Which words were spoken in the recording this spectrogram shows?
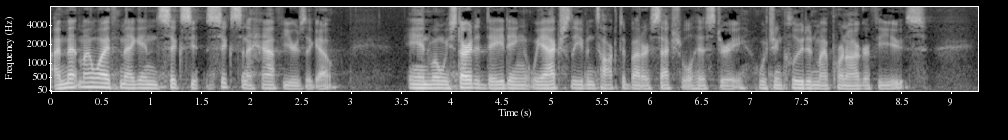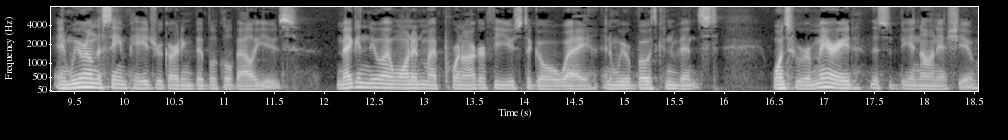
I met my wife Megan six, six and a half years ago. And when we started dating, we actually even talked about our sexual history, which included my pornography use. And we were on the same page regarding biblical values. Megan knew I wanted my pornography use to go away, and we were both convinced once we were married, this would be a non issue.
